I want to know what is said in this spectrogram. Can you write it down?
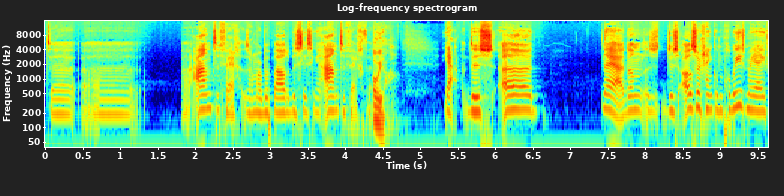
te, eh, eh, aan te vechten, zeg maar bepaalde beslissingen aan te vechten. Oh ja. Ja, dus, eh, nou ja, dan, dus als er geen compromis is, maar jij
